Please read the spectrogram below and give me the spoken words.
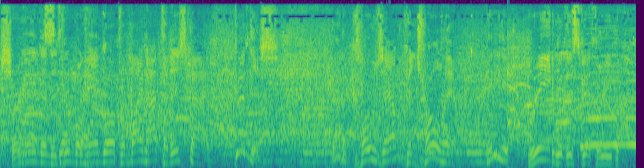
Screen and the dribble back. handoff, and why not to this guy? Goodness. Got to close out and control him. He, Reed with his fifth rebound.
